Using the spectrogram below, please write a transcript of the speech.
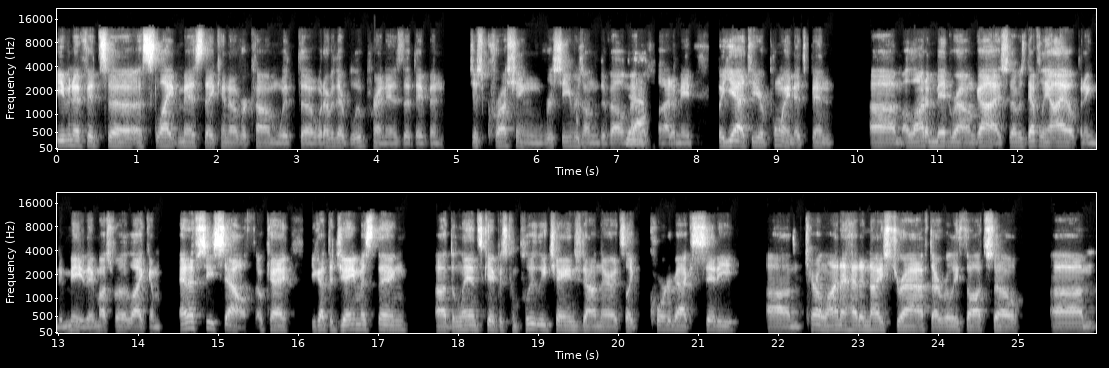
even if it's a, a slight miss, they can overcome with uh, whatever their blueprint is that they've been just crushing receivers on the developmental yeah. side. I mean, but yeah, to your point, it's been um, a lot of mid round guys. So that was definitely eye opening to me. They must really like him. NFC South, okay. You got the Jameis thing. Uh, the landscape has completely changed down there. It's like quarterback city. Um, Carolina had a nice draft. I really thought so. Um,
